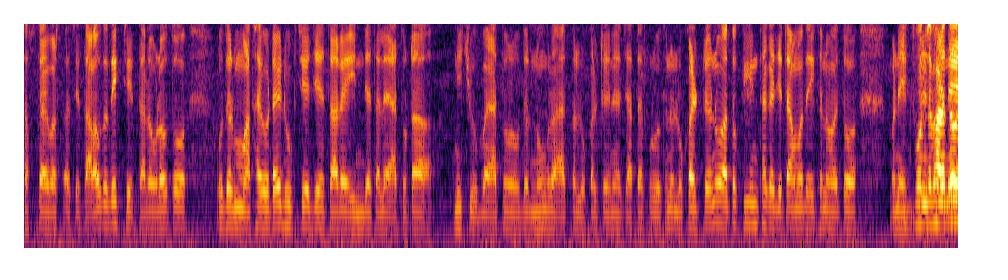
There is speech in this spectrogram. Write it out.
সাবস্ক্রাইবার্স আছে তারাও তো দেখছে। তারা ওরাও তো ওদের মাথায় ওটাই ঢুকছে যে তারা ইন্ডিয়া তাহলে এতটা নিচু বা এত ওদের নোংরা একটা লোকাল ট্রেনে যাতায়াত করব। এখানে লোকাল ট্রেনও এত ক্লিন থাকে যেটা আমাদের এখানে হয়তো মানে বন্ধে বন্দে ভারতেও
